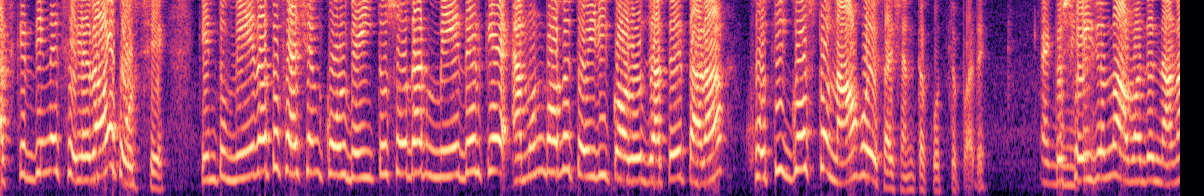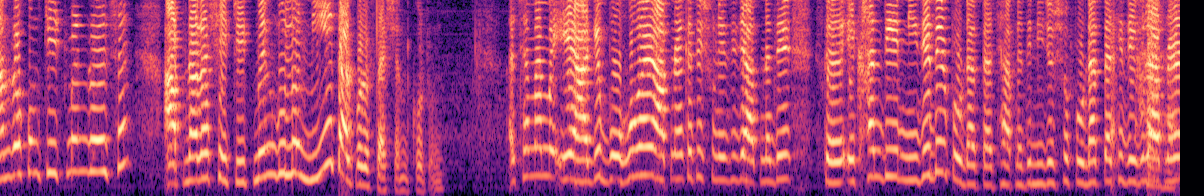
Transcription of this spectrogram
আজকের দিনে ছেলেরাও করছে। কিন্তু মেয়েরা তো ফ্যাশন করবেই তো সো দ্যাট মেয়েদেরকে এমন ভাবে তৈরি করো যাতে তারা ক্ষতিগ্রস্ত না হয়ে ফ্যাশনটা করতে পারে। তো সেই জন্য আমাদের নানান রকম ট্রিটমেন্ট রয়েছে। আপনারা সেই ট্রিটমেন্টগুলো নিয়ে তারপরে ফ্যাশন করুন। আচ্ছা ম্যাম এর আগে বহুবার আপনার কাছে শুনেছি যে আপনাদের এখান দিয়ে নিজেদের প্রোডাক্ট আছে আপনাদের নিজস্ব প্রোডাক্ট আছে যেগুলো হ্যাঁ, আপনারা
